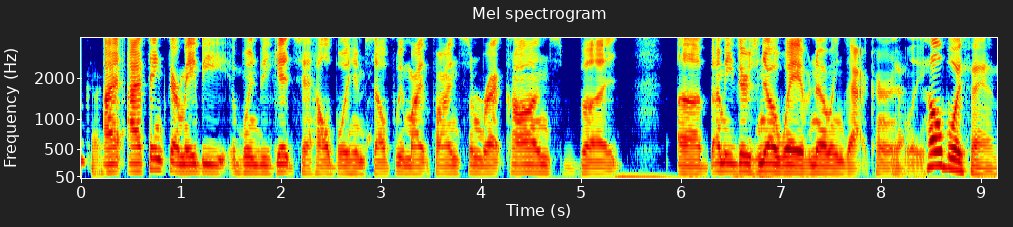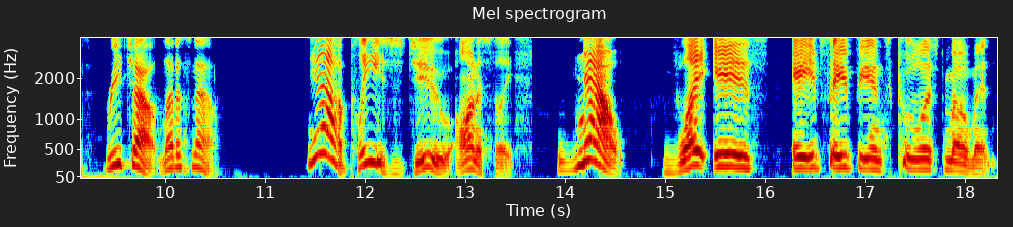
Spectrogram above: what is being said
Okay. I, I think there may be when we get to Hellboy himself, we might find some retcons, but uh, I mean, there's no way of knowing that Yeah. currently. Hellboy fans, reach out, let us know. Yeah, please do, honestly. Now, what is Abe Sapien's coolest moment?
